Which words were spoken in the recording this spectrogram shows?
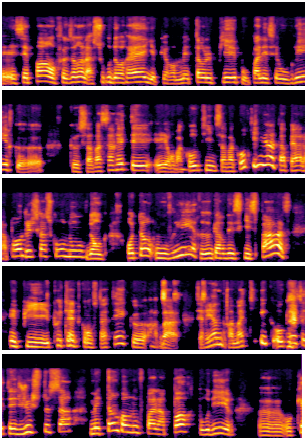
Et c'est pas en faisant la sourde oreille et puis en mettant le pied pour pas laisser ouvrir que que ça va s'arrêter et on va continuer, ça va continuer à taper à la porte jusqu'à ce qu'on ouvre. Donc, autant ouvrir, regarder ce qui se passe et puis peut-être constater que ah bah c'est rien de dramatique. Ok, c'était juste ça. Mais tant qu'on n'ouvre pas la porte pour dire euh, ok,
